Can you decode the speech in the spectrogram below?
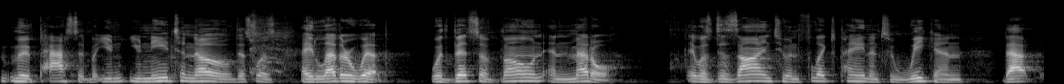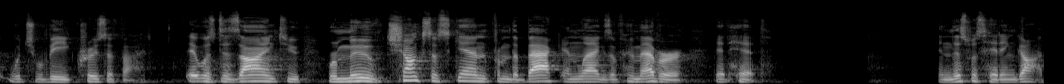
move past it, but you, you need to know this was a leather whip with bits of bone and metal. It was designed to inflict pain and to weaken that which would be crucified. It was designed to remove chunks of skin from the back and legs of whomever it hit. And this was hitting God.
